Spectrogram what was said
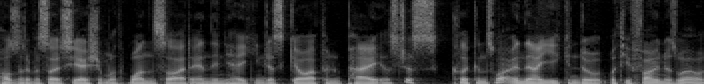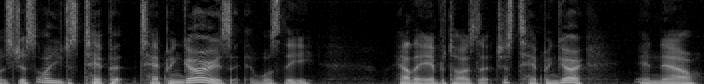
positive association with one side, and then how you can just go up and pay. It's just click and swipe, and now you can do it with your phone as well. It's just oh, you just tap it, tap and go. It was the how they advertised it. Just tap and go, and now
